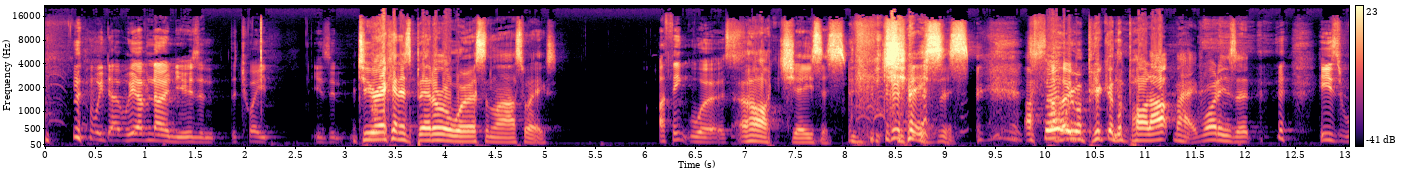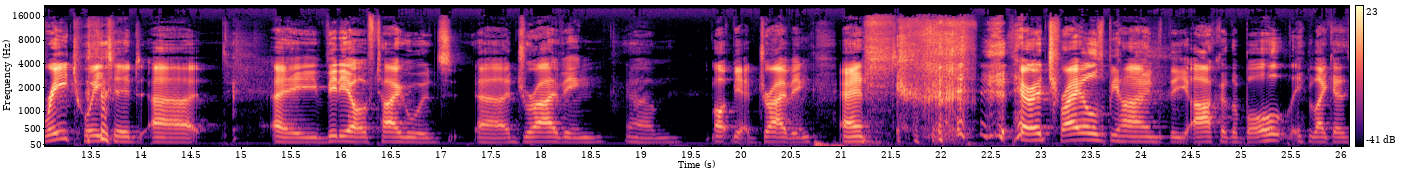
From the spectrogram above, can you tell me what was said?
we don't. We have no news, and the tweet isn't. Do you reckon it's better or worse than last week's? I think worse. Oh, Jesus. Jesus. I thought we were picking the pot up, mate. What is it? He's retweeted uh, a video of Tiger Woods uh, driving. Um, oh yeah, driving, and there are trails behind the arc of the ball, like a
